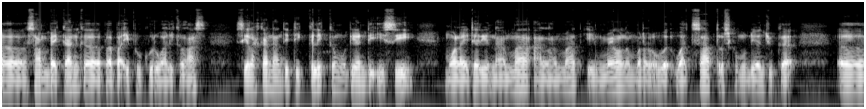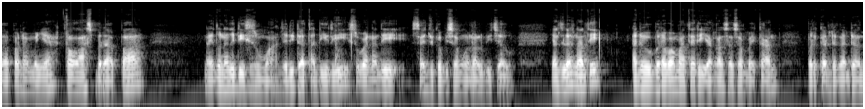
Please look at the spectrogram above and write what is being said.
eh, sampaikan ke bapak ibu guru wali kelas. Silahkan nanti diklik kemudian diisi mulai dari nama, alamat, email, nomor WhatsApp, terus kemudian juga eh, apa namanya kelas berapa. Nah itu nanti diisi semua. Jadi data diri supaya nanti saya juga bisa mengenal lebih jauh. Yang jelas nanti ada beberapa materi yang akan saya sampaikan berkaitan dengan dengan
